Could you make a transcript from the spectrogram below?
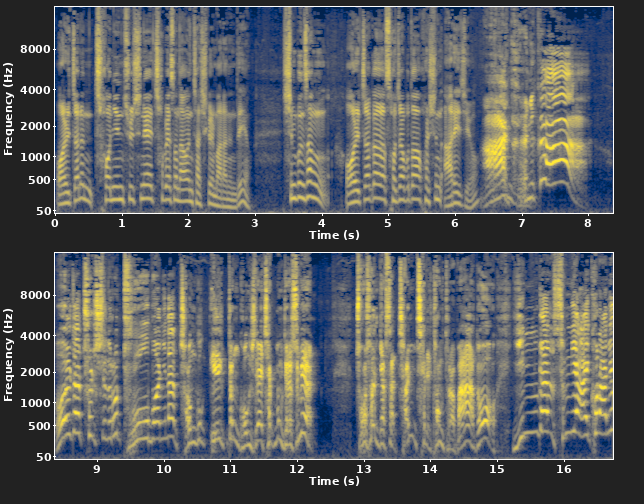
얼자는 천인 출신의 첩에서 낳은 자식을 말하는데요. 신분상 얼자가 서자보다 훨씬 아래지요. 아 그러니까 얼자 출신으로 두 번이나 전국 1등 공신에 책봉됐으면 조선 역사 전체를 통틀어 봐도 인간 승리 아이콘 아니오?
